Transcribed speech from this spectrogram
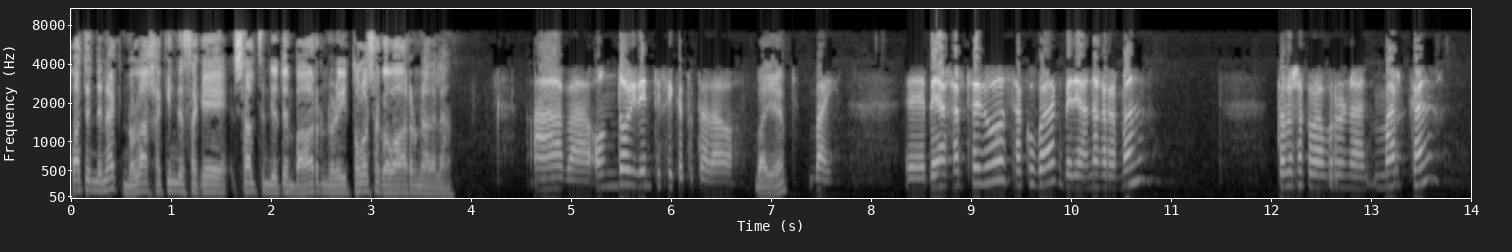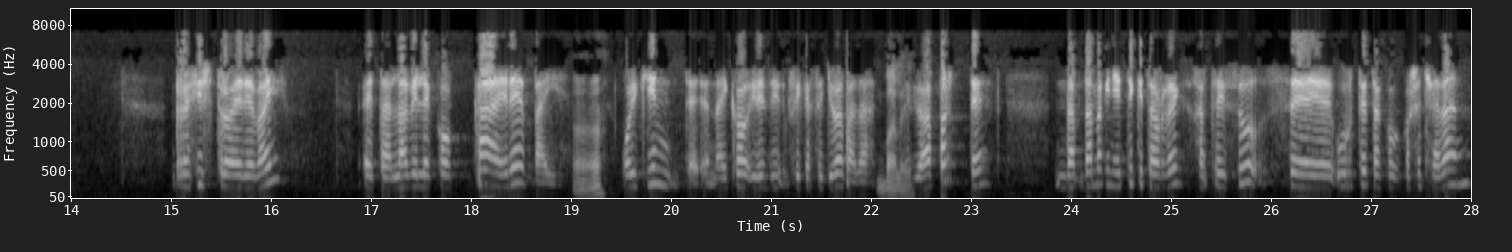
joaten denak, nola jakin dezake saltzen dioten babarrun hori Tolosako babarruna dela? Ah, ba, ondo identifikatuta dago. Bai, eh? Bai. E, beha jartze du, zaku bak, bere anagrama, tolosako baburronan marka, registro ere bai, eta labeleko K ere bai. Ah, Oikin, eh, nahiko identifikazioa bada. Vale. Gero, aparte, da, damakin etiketa horrek jartzaizu ze urtetako kosetxa dan,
